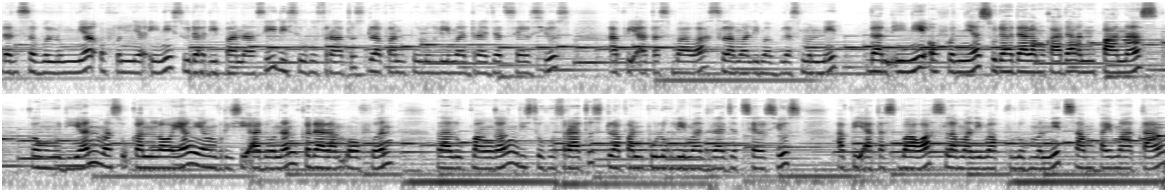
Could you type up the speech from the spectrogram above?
dan sebelumnya ovennya ini sudah dipanasi di suhu 185 derajat celcius api atas bawah selama 15 menit dan ini ovennya sudah dalam keadaan panas kemudian masukkan loyang yang berisi adonan ke dalam oven lalu panggang di suhu 185 derajat celcius api atas bawah selama 50 menit sampai matang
